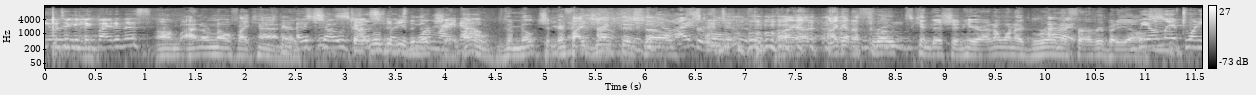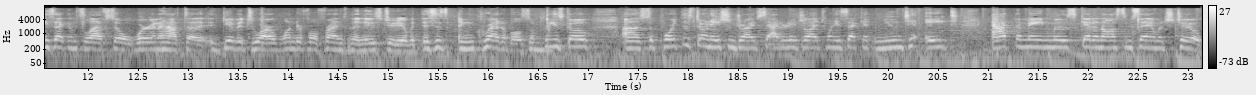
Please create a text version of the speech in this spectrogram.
want to take a big bite of this? Um, I don't know if I can. It's so Scott delicious, but it's warm milkshake. right now. Oh, the milkshake. If I drink this, though, Yeah, ice cream. I got, I got a throat condition here. I don't want to ruin All it for everybody else. We only have 20 seconds left, so we're going to have to give it to our wonderful friends in the news studio. But this is incredible. So please go uh, support this donation drive Saturday, July 22nd, noon to 8 at the Main Moose. Get an awesome sandwich, too.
